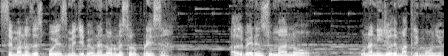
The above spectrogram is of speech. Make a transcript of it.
Semanas después me llevé una enorme sorpresa al ver en su mano un anillo de matrimonio,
